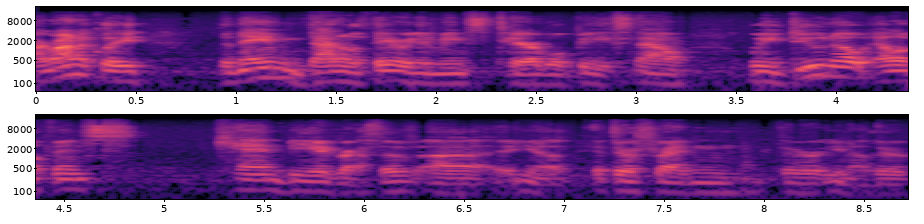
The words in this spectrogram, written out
ironically, the name Deinotherium means terrible beast. Now, we do know elephants can be aggressive. Uh, you know, if they're threatened, they're you know they're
